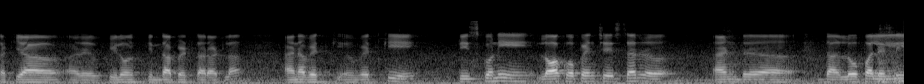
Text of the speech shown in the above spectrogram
తకియా అదే పిలో కింద పెడతారు అట్లా. ఆయన వెతికి వెతికి తీసుకొని లాక్ ఓపెన్ చేస్తారు. అండ్ దా లోపల వెళ్ళి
